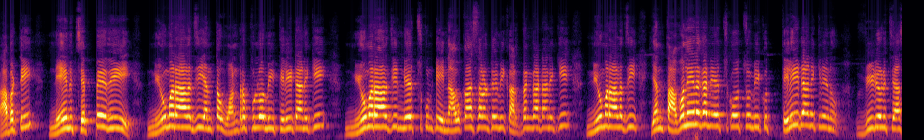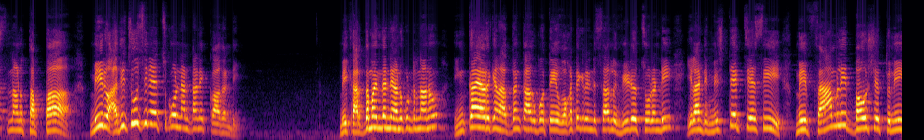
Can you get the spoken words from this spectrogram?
కాబట్టి నేను చెప్పేది న్యూమరాలజీ ఎంత వండర్ఫుల్లో మీకు తెలియటానికి న్యూమరాలజీ నేర్చుకుంటే ఎన్ని అవకాశాలు ఉంటాయో మీకు అర్థం కావడానికి న్యూమరాలజీ ఎంత అవలీలగా నేర్చుకోవచ్చో మీకు తెలియడానికి నేను వీడియోలు చేస్తున్నాను తప్ప మీరు అది చూసి నేర్చుకోండి అంటానికి కాదండి. మీకు అర్థమైందని నేను అనుకుంటున్నాను. ఇంకా ఎవరికైనా అర్థం కాకపోతే ఒకటికి రెండు సార్లు వీడియో చూడండి. ఇలాంటి మిస్టేక్ చేసి మీ ఫ్యామిలీ భవిష్యత్తుని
